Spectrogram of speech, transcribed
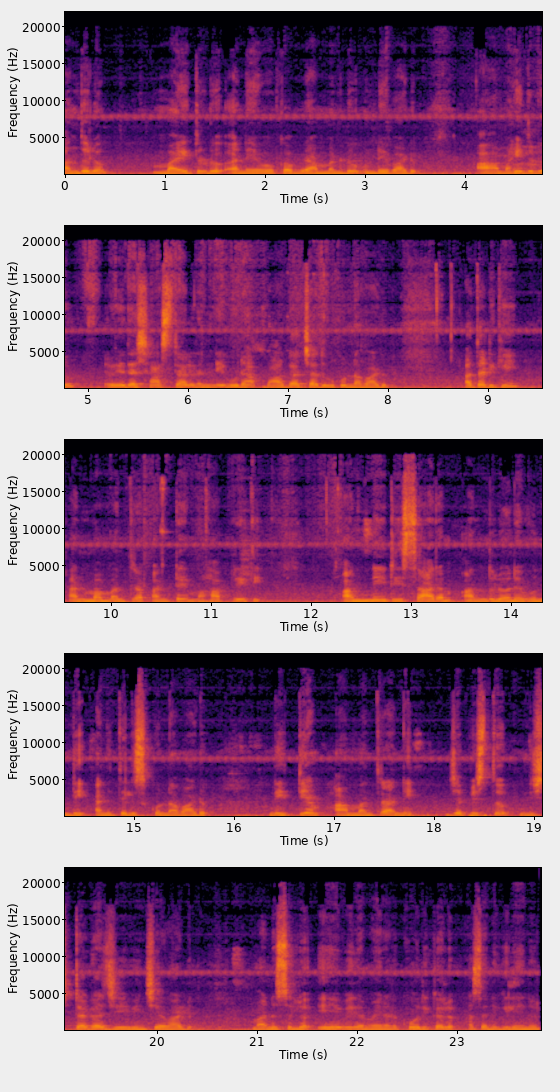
అందులో మైతుడు అనే ఒక బ్రాహ్మణుడు ఉండేవాడు. ఆ మహితుడు వేద శాస్త్రాలన్నీ కూడా బాగా చదువుకున్నవాడు. అతడికి హనుమ మంత్రం అంటే మహాప్రీతి. అన్నిటి సారం అందులోనే ఉంది అని తెలుసుకున్నవాడు. నిత్యం ఆ మంత్రాన్ని జపిస్తూ నిష్టగా జీవించేవాడు. మనసులో ఏ విధమైన కోరికలు అసనికి లేను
